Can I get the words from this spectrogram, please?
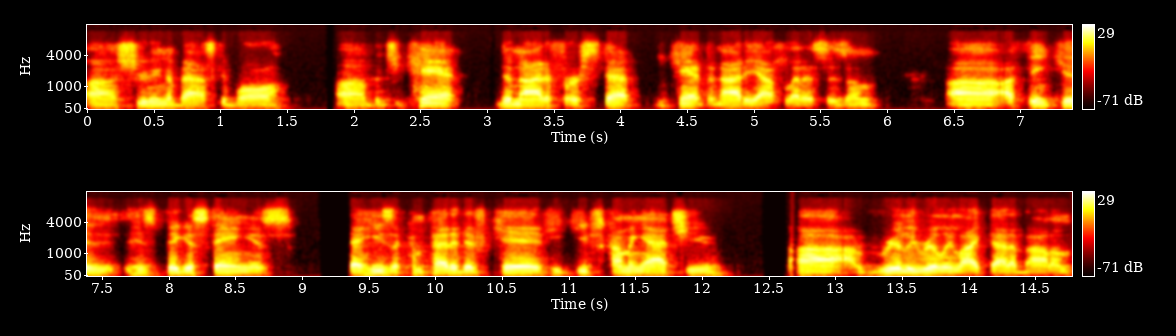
uh, shooting the basketball. Uh, but you can't deny the first step. You can't deny the athleticism. Uh, I think his his biggest thing is that he's a competitive kid. He keeps coming at you. Uh, I really really like that about him.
